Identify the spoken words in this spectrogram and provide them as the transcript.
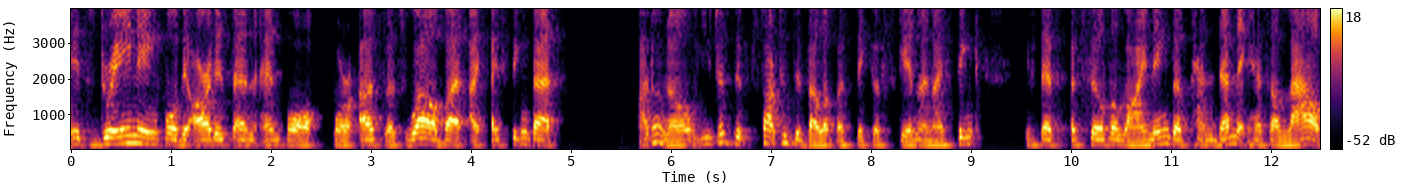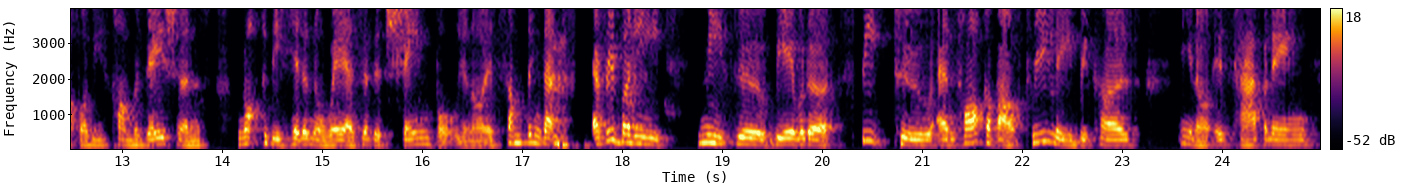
it's draining for the artists and and for for us as well. But I, I think that I don't know, you just start to develop a thicker skin. And I think if there's a silver lining, the pandemic has allowed for these conversations not to be hidden away as if it's shameful. You know, it's something that mm. everybody needs to be able to speak to and talk about freely because, you know, it's happening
